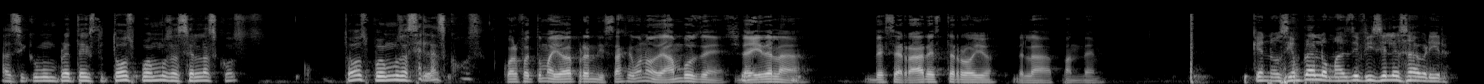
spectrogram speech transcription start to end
así como un pretexto. Todos podemos hacer las cosas. Todos podemos hacer las cosas. ¿Cuál fue tu mayor aprendizaje? Bueno, de ambos, de, de ahí de la, de cerrar este rollo de la pandemia. Que no siempre lo más difícil es abrir.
